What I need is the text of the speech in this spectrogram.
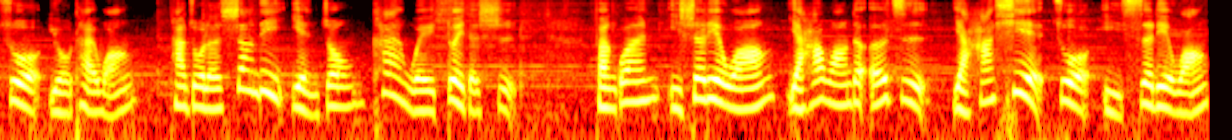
做犹太王。他做了上帝眼中看为对的事。反观以色列王亚哈王的儿子亚哈谢做以色列王，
